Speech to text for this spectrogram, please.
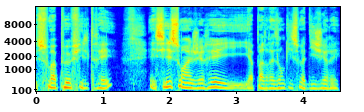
soit peu filtrés. Et s'ils sont ingérés, il n'y a pas de raison qu'ils soient digérés.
